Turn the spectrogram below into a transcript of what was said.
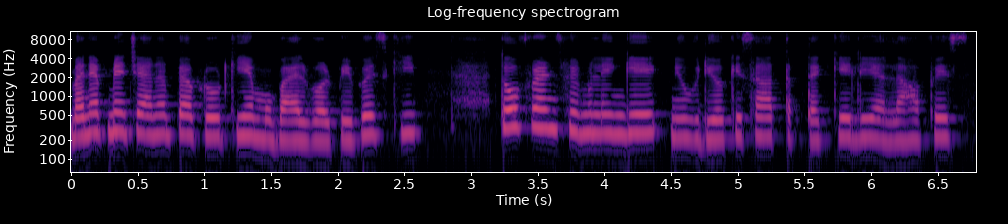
मैंने अपने चैनल पर अपलोड की है मोबाइल वॉल की। तो फ्रेंड्स, फिर मिलेंगे एक न्यू वीडियो के साथ। तब तक के लिए अल्लाह हाफिज़।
